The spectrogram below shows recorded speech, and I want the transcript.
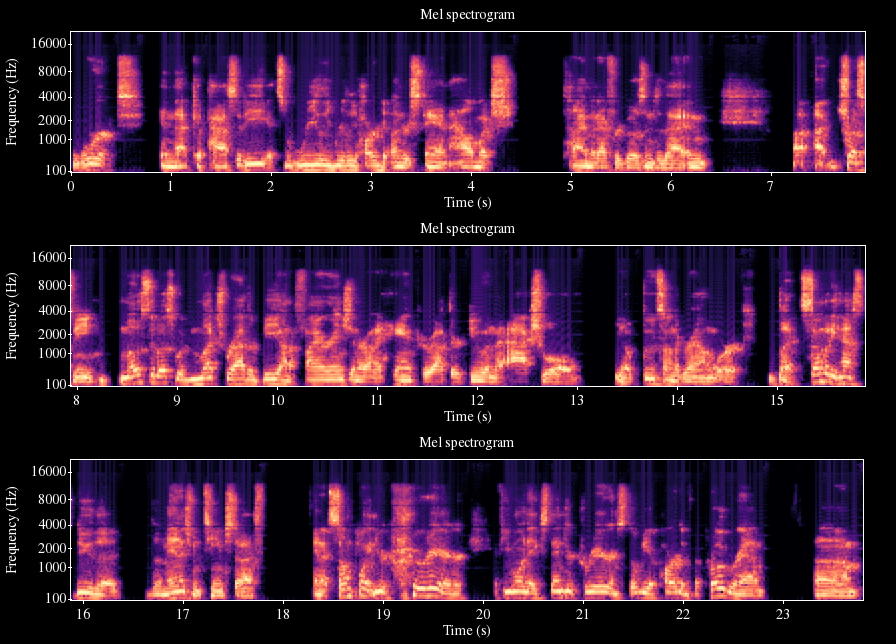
worked in that capacity, it's really really hard to understand how much time and effort goes into that. And uh, trust me, most of us would much rather be on a fire engine or on a hand crew out there doing the actual, you know, boots on the ground work. But somebody has to do the the management team stuff and at some point in your career, if you want to extend your career and still be a part of the program, um,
